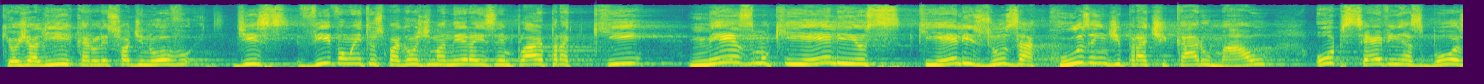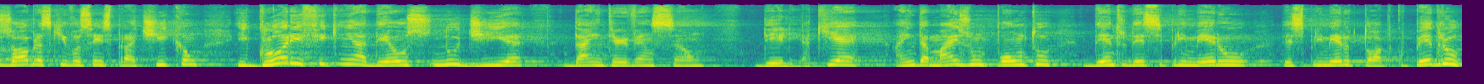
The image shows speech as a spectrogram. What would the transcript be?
que eu já li, quero ler só de novo, diz: Vivam entre os pagãos de maneira exemplar, para que, mesmo que eles, que eles os acusem de praticar o mal, observem as boas obras que vocês praticam e glorifiquem a Deus no dia da intervenção dele. Aqui é ainda mais um ponto dentro desse primeiro, desse primeiro tópico. Pedro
